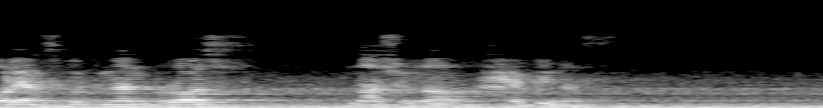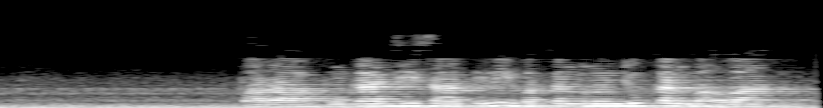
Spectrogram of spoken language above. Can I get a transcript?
oleh yang disebut dengan gross national happiness. Para pengkaji saat ini bahkan menunjukkan bahwa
